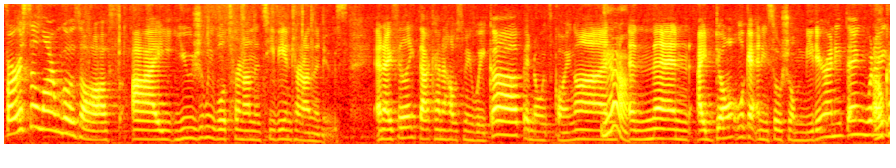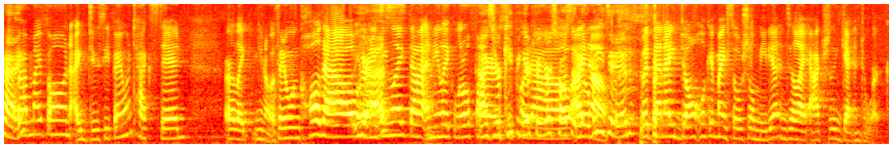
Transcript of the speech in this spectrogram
first alarm goes off, I usually will turn on the TV and turn on the news. And I feel like that kind of helps me wake up and know what's going on. Yeah. And then I don't look at any social media or anything when Okay. I grab my phone. I do see if anyone texted or like, you know, if anyone called out or Yes. anything like that, any like little fires. as you're keeping your fingers out. crossed that I nobody did. But then I don't look at my social media until I actually get into work.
